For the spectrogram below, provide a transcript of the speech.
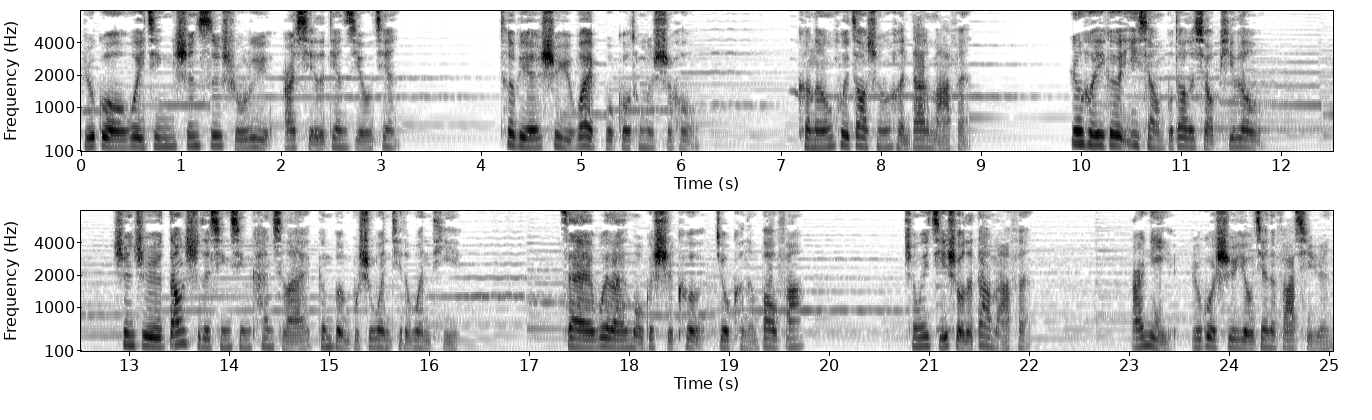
如果未经深思熟虑而写的电子邮件，特别是与外部沟通的时候，可能会造成很大的麻烦。任何一个意想不到的小纰漏，甚至当时的情形看起来根本不是问题的问题。在未来的某个时刻就可能爆发，成为棘手的大麻烦。而你如果是邮件的发起人，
